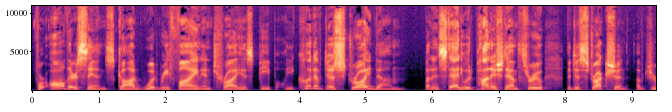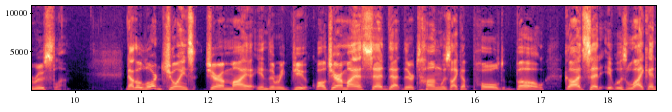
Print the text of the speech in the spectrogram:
For all their sins, God would refine and try his people. He could have destroyed them, but instead he would punish them through the destruction of Jerusalem. Now, the Lord joins Jeremiah in the rebuke. While Jeremiah said that their tongue was like a pulled bow, God said it was like an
